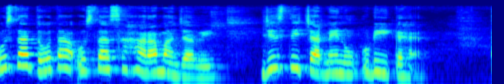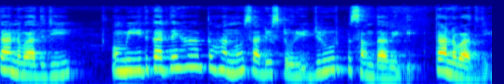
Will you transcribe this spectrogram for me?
ਉਸ ਦਾ ਦੋਤਾ ਉਸ ਦਾ ਸਹਾਰਾ ਬਣ ਜਾਵੇ, ਜਿਸ ਦੀ ਚਰਨੇ ਨੂੰ ਉਡੀਕ ਹੈ। ਧੰਨਵਾਦ ਜੀ। ਉਮੀਦ ਕਰਦੇ ਹਾਂ ਤੁਹਾਨੂੰ ਸਾਡੀ ਸਟੋਰੀ ਜ਼ਰੂਰ ਪਸੰਦ ਆਵੇਗੀ। ਧੰਨਵਾਦ ਜੀ।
